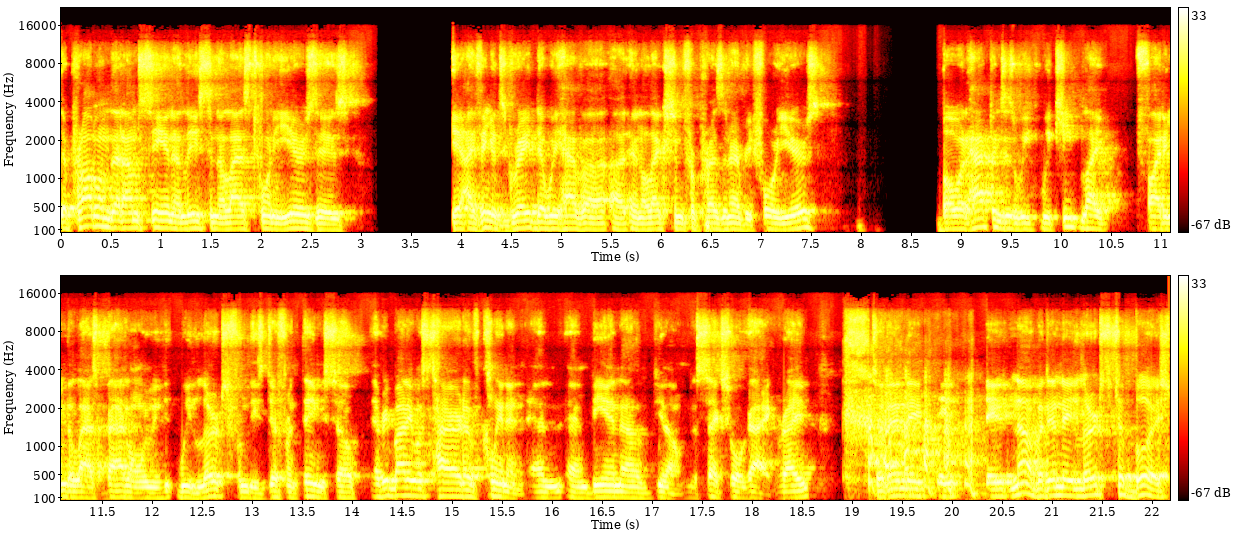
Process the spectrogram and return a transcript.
the problem that I'm seeing, at least in the last 20 years, is yeah, I think it's great that we have a, a, an election for president every four years. But what happens is we we keep like fighting the last battle and we, we lurch from these different things. So everybody was tired of Clinton and, and being a, you know, the sexual guy, right? So then they, they, they, no, but then they lurched to Bush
